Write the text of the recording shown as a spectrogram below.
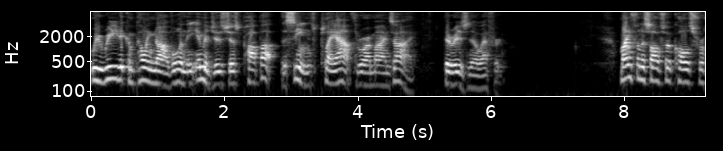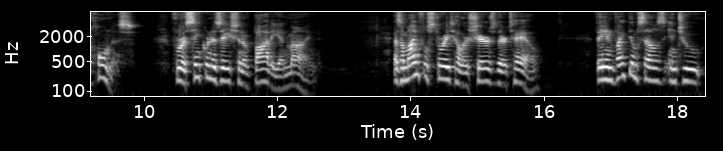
We read a compelling novel and the images just pop up. The scenes play out through our mind's eye. There is no effort. Mindfulness also calls for wholeness, for a synchronization of body and mind. As a mindful storyteller shares their tale, they invite themselves into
